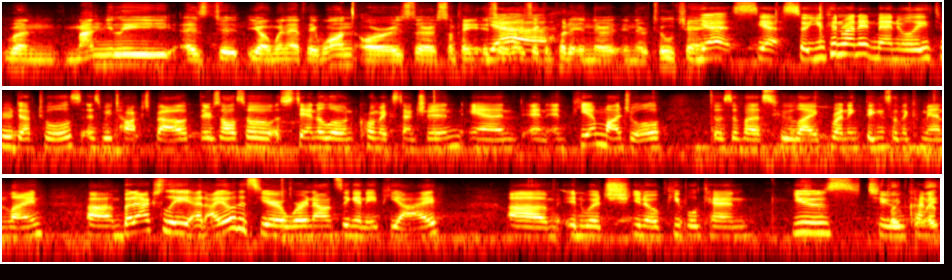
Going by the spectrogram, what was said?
run manually as to, you know whenever they want, or is there something? Is there ways they can put it in their in their tool chain? Yes, yes. So you can run it manually through DevTools, as we talked about. There's also a standalone Chrome extension and an NPM module. Those of us who like running things on the command line. Um, but actually, at I/O this year, we're announcing an API um, in which you know people can use to like kind of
